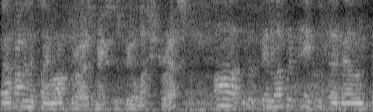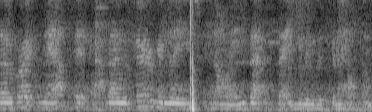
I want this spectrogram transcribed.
Uh, having the claim authorised makes us feel less stressed. Oh, look, they're lovely people, so they were, they were great from the outset. They were very relieved knowing that, that you was going to help them.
